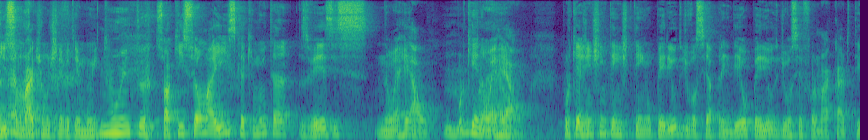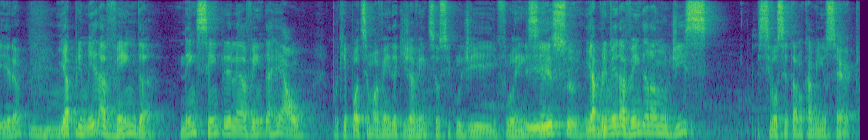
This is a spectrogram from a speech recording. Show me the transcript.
E isso no marketing multinível tem muito. Muito. Só que isso é uma isca que muitas vezes não é real. Uhum, Por que não, não é, é real? real? Porque a gente entende que tem o período de você aprender, o período de você formar carteira. Uhum. E a primeira venda, nem sempre é a venda real. Porque pode ser uma venda que já vem do seu ciclo de influência. Isso. E é a primeira muito... venda, ela não diz se você está no caminho certo.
